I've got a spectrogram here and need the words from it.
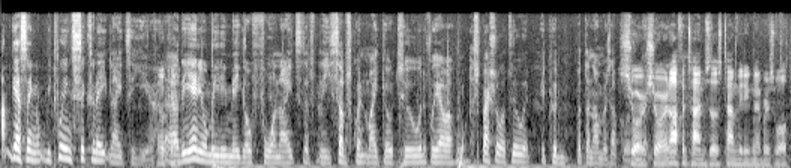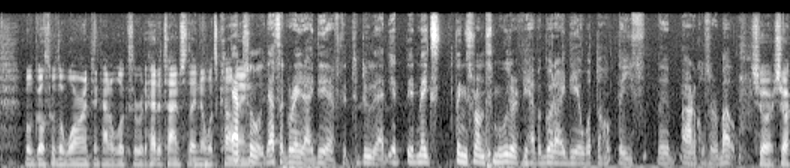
I'm guessing between six and eight nights a year. Okay. Uh, the annual meeting may go four nights. The, the subsequent might go two. And if we have a, special or two, it, it could put the numbers up a little Sure, bit. sure. And oftentimes those town meeting members will, will go through the warrant and kind of look through it ahead of time so they know what's coming. Absolutely, that's a great idea if, to do that. It, it makes things run smoother if you have a good idea what the the, the articles are about. Sure, sure.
